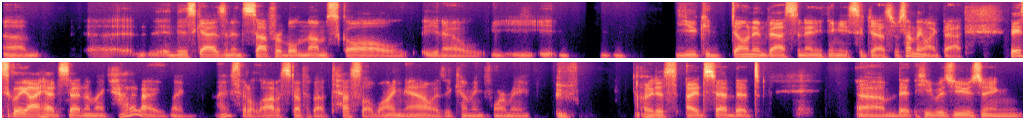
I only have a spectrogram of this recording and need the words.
um, uh, "This guy's an insufferable numbskull. You know, y- y- you could don't invest in anything he suggests, or something like that." Basically, I had said, "I'm like, how did I like?" I've said a lot of stuff about Tesla. Why now is he coming for me? I just I'd said that um, that he was using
